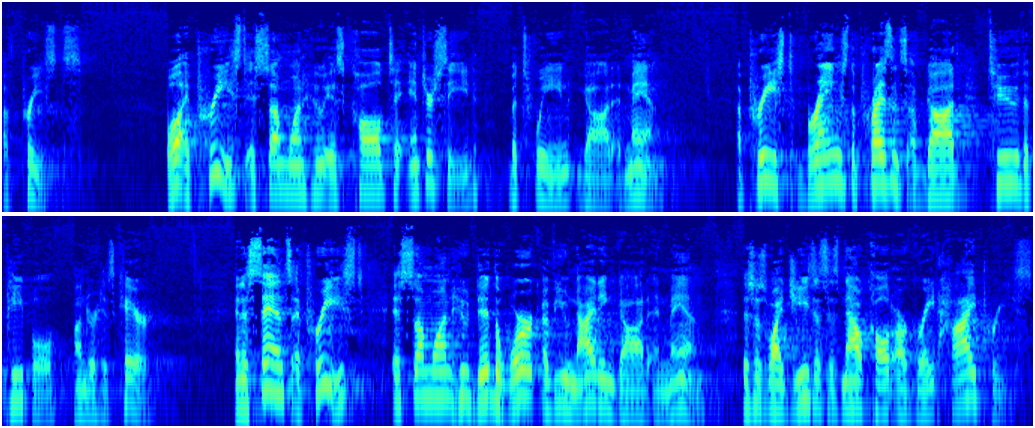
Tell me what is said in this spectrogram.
of priests? Well, a priest is someone who is called to intercede between God and man. A priest brings the presence of God to the people under his care. In a sense, a priest is someone who did the work of uniting God and man. This is why Jesus is now called our great high priest.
